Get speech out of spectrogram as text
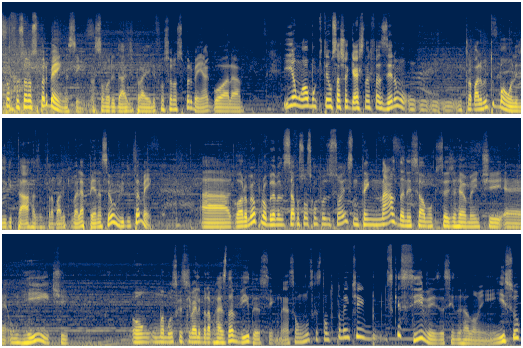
Então funciona super bem, assim, a sonoridade para ele funciona super bem. Agora, e é um álbum que tem o Sasha Gerstner fazendo um, um, um, trabalho muito bom ali de guitarras, um trabalho que vale a pena ser ouvido também. agora, o meu problema desse álbum são as composições, não tem nada nesse álbum que seja realmente é, um hit ou uma música que você vai lembrar pro resto da vida, assim, né? São músicas que estão totalmente esquecíveis, assim, no Halloween. E isso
